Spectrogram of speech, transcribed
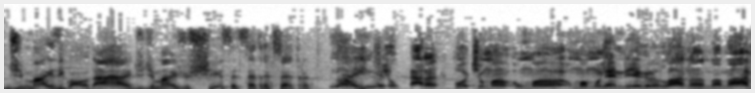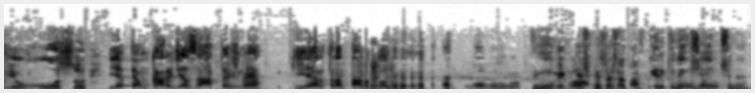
de mais igualdade, de mais justiça, etc, etc. E Não, aí. tinha um cara, pô, tinha uma, uma, uma mulher negra lá na, na nave, o russo, e até um cara de exatas, né? Que era tratado todo mundo como, Sim, como e igual. as pessoas tratavam ele que nem gente, né?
